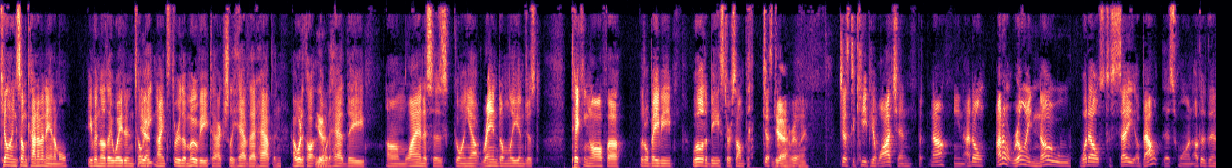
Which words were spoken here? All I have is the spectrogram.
killing some kind of an animal, even though they waited until Yeah. eight nights through the movie to actually have that happen. I would have thought they would have had the um, lionesses going out randomly and just picking off a little baby wildebeest or something, just to Yeah, really. just to keep you watching. But no, I mean, I don't, I don't really know what else to say about this one other than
